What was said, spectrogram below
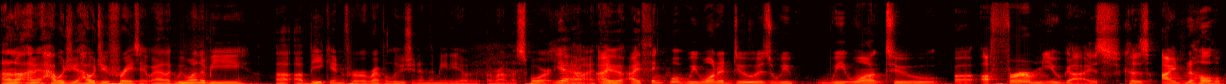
I don't know. I mean, how would you how would you phrase it? Like we want to be a, a beacon for a revolution in the media around the sport. you Yeah, know? I, think, I, think what we want to do is we we want to uh, affirm you guys because I know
